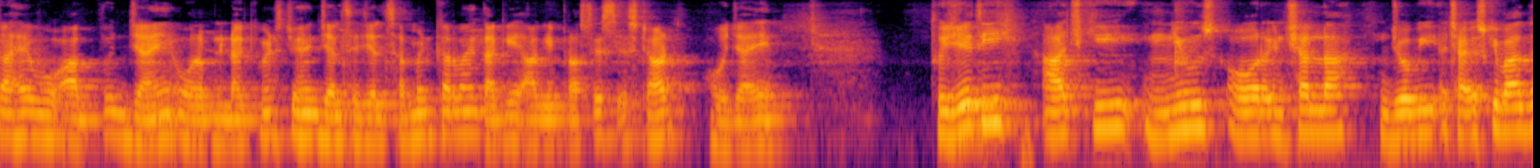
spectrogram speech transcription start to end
का है, वो आप जाएँ और अपने डॉक्यूमेंट्स जो हैं, जल्द से जल्द सबमिट करवाएँ, ताकि आगे प्रोसेस स्टार्ट हो जाए। तो ये थी आज की न्यूज़ और इन जो भी अच्छा उसके बाद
